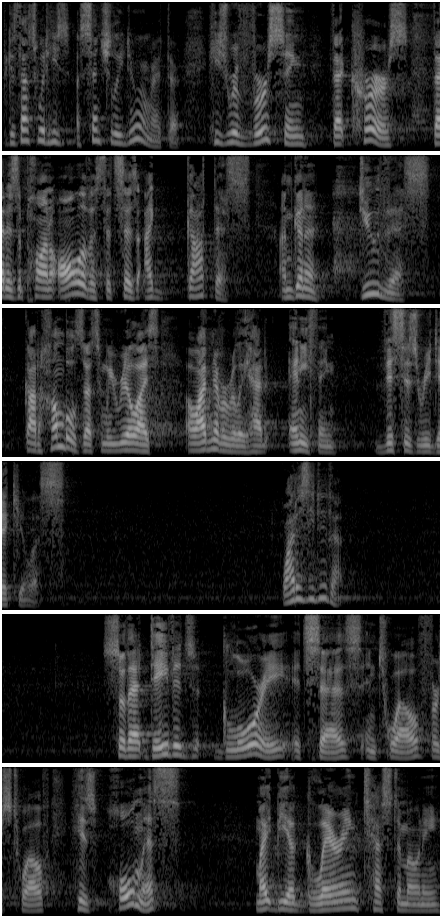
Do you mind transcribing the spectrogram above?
Because that's what he's essentially doing right there. He's reversing that curse that is upon all of us that says, I got this. I'm going to do this. God humbles us and we realize, oh, I've never really had anything. This is ridiculous. Why does he do that? So that David's glory, it says in 12, verse 12, his wholeness might be a glaring testimony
